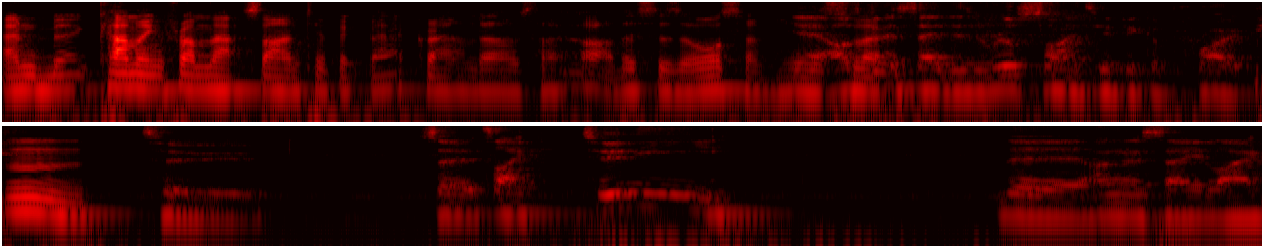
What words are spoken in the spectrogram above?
and coming from that scientific background, I was like, oh, this is awesome. Yeah, He's I was like- going to say there's a real scientific approach Mm, to. So it's like to the. The I'm going to say like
